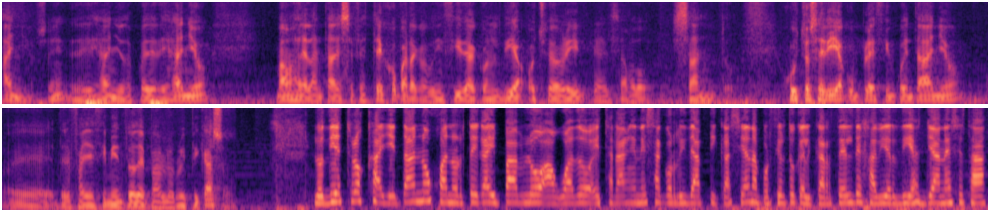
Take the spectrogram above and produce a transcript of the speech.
años, ¿eh? de 10 años, después de 10 años Vamos a adelantar ese festejo para que coincida con el día 8 de abril, que es el sábado santo. Justo ese día cumple 50 años eh, del fallecimiento de Pablo Ruiz Picasso. Los diestros Cayetano, Juan Ortega y Pablo Aguado estarán en esa corrida picasiana. Por cierto que el cartel de Javier Díaz Llanes está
